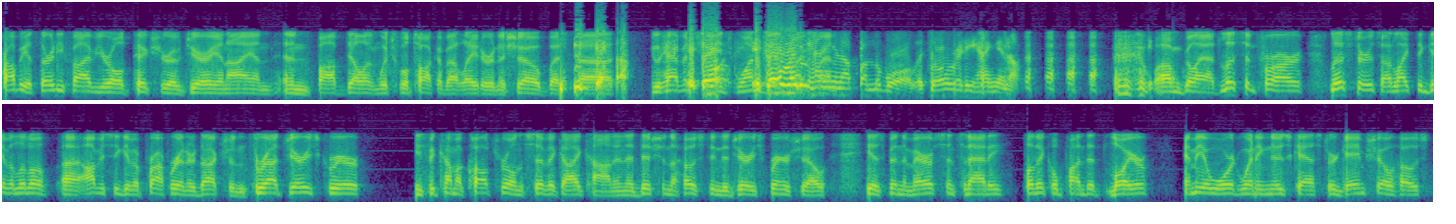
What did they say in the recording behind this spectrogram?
probably a 35 year old picture of Jerry and I and, and Bob Dylan, which we'll talk about later in the show. But uh, you haven't it's changed all, one It's bit, already hanging up on the wall. It's already hanging up. well, I'm glad. Listen, for our listeners, I'd like to give a little, uh, obviously, give a proper introduction. Throughout Jerry's career, he's become a cultural and civic icon. In addition to hosting the Jerry Springer Show, he has been the mayor of Cincinnati, political pundit, lawyer, Emmy Award winning newscaster, game show host,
